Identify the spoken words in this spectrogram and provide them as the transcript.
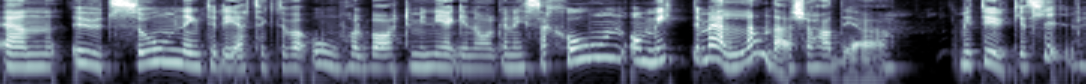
en utzoomning till det jag tyckte var ohållbart i min egen organisation och mitt emellan där så hade jag mitt yrkesliv.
